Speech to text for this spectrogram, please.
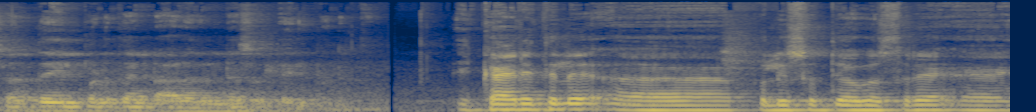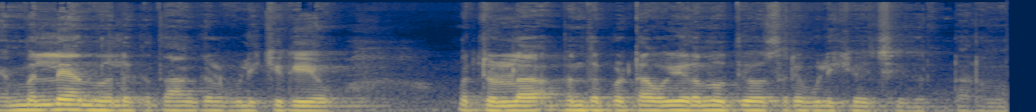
ശ്രദ്ധയിൽപ്പെടുത്തേണ്ട ആളുകളുടെ ശ്രദ്ധയിൽപ്പെടുത്തും ഇക്കാര്യത്തിൽ പോലീസ് ഉദ്യോഗസ്ഥരെ എം എൽ എ എന്ന നിലയ്ക്ക് താങ്കൾ വിളിക്കുകയോ മറ്റുള്ള ബന്ധപ്പെട്ട ഉയർന്ന ഉദ്യോഗസ്ഥരെ വിളിക്കുകയോ ചെയ്തിട്ടുണ്ടായിരുന്നു?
